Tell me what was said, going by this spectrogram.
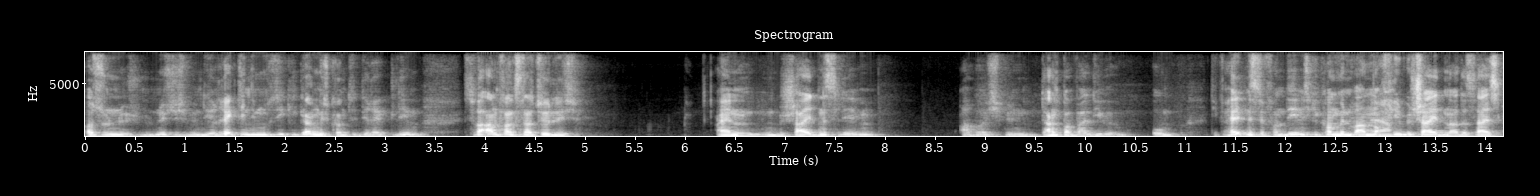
Also nicht, nicht, ich bin direkt in die Musik gegangen, ich konnte direkt leben. Es war anfangs natürlich ein bescheidenes Leben, aber ich bin dankbar, weil die, um, die Verhältnisse, von denen ich gekommen bin, waren noch Ja. viel bescheidener. Das heißt,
